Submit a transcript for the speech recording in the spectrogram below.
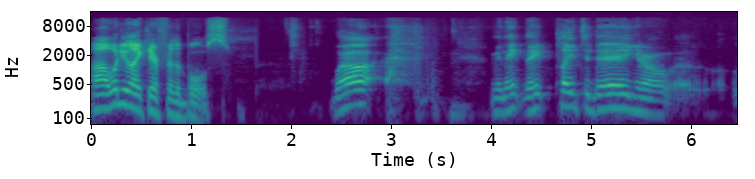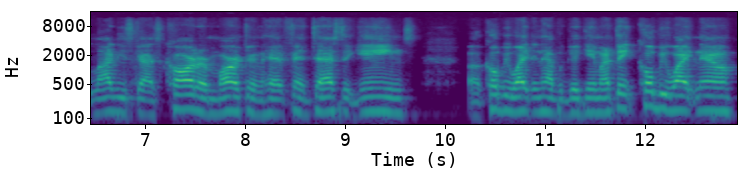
Uh, what do you like here for the Bulls? Well, I mean, they, they played today. You know, a lot of these guys, Carter, Markkanen, had fantastic games. Uh, Coby White didn't have a good game. I think Coby White now,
